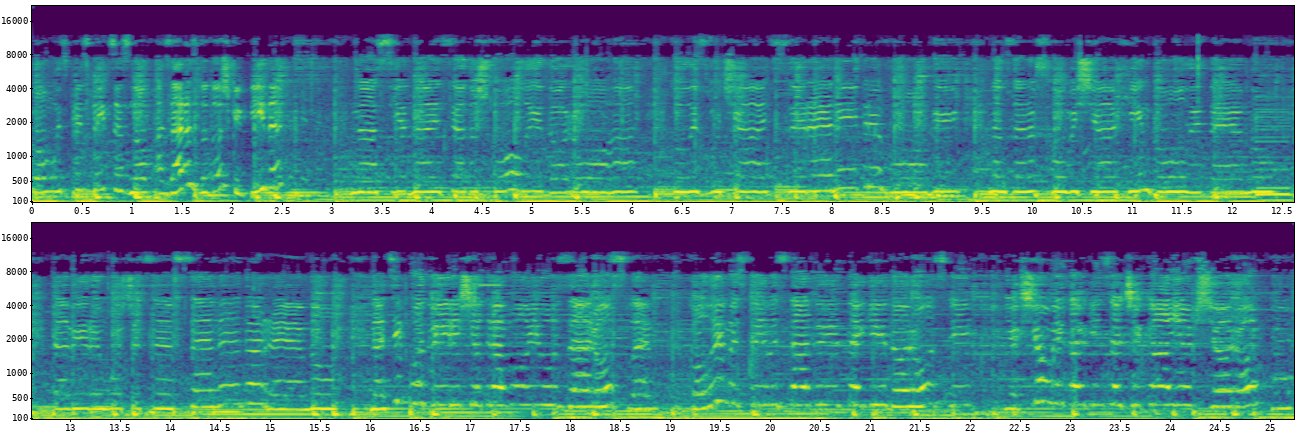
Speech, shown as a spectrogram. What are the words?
Комусь присниться знов, а зараз до дошки піде. Нас єднається до школи дорога, коли звучать сирени й тривоги. Нам зараз в сховищах інколи темно, та віримо, що це все не даремно. На ці подвір'я, що травою заросле, ми до кінця чекаємо щороку,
